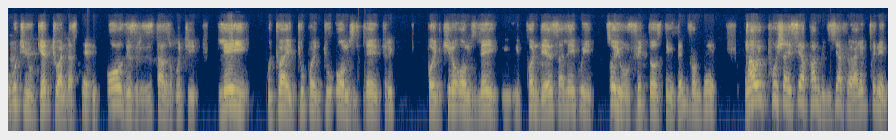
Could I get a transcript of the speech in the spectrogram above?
ukuthi you get to understand all these resistors ukuthi leyi kuthiwa yi-two point two ohms leyi three point kilo ohms leyi i-condenser leyi kuyi so you will fit those things. Then from there nxa uyiphusha isiya phambili siyafika ngale ekucineni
